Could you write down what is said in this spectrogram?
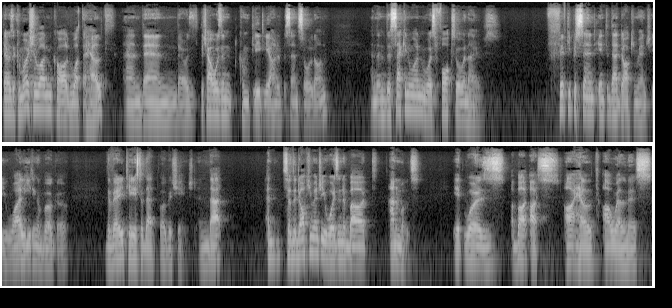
There was a commercial one called What the Health, and then there was which I wasn't completely 100% sold on. And then the second one was Forks Over Knives 50% into that documentary while eating a burger, the very taste of that burger changed. And that, and so the documentary wasn't about animals. It was about us, our health, our wellness.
